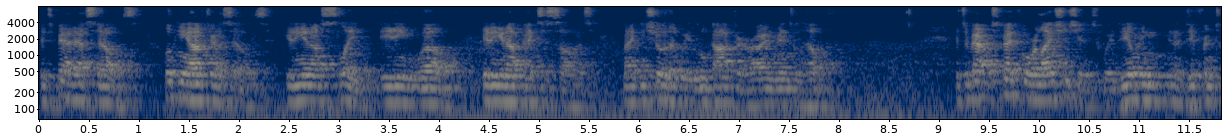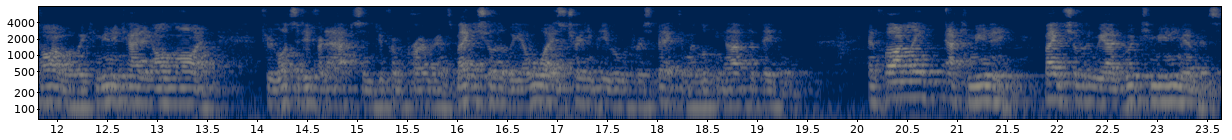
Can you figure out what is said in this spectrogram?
It's about ourselves, looking after ourselves, getting enough sleep, eating well, getting enough exercise, making sure that we look after our own mental health. It's about respectful relationships. We're dealing in a different time where we're communicating online through lots of different apps and different programs, making sure that we are always treating people with respect and we're looking after people. And finally, our community, making sure that we are good community members,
